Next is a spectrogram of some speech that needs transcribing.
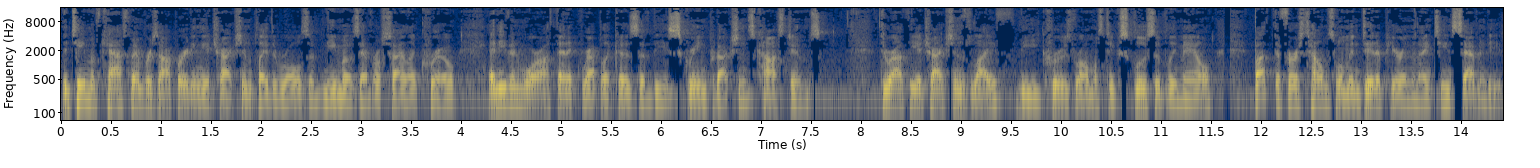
The team of cast members operating the attraction played the roles of Nemo's ever silent crew and even wore authentic replicas of these screen productions costumes. Throughout the attraction's life, the crews were almost exclusively male, but the first helmswoman did appear in the 1970s.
